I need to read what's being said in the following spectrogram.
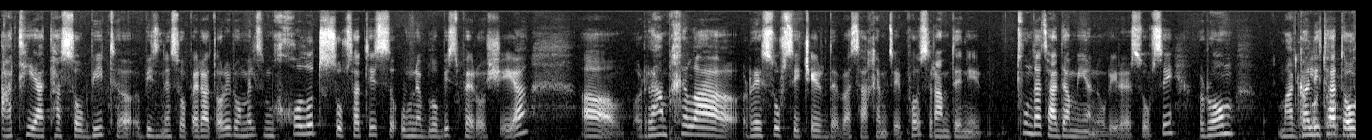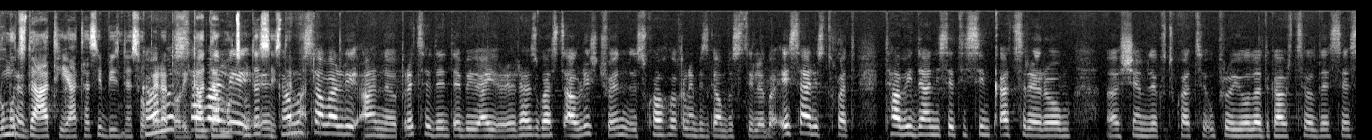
10000ობით ბიზნეს ოპერატორი, რომელიც მხოლოდ სურსათის უნებლობის სფეროშია. აა რამხელა რესურსი ჭირდება სახელმწიფოს, რამდენი თუნდაც ადამიანური რესურსი, რომ მაგალითად 50000 ბიზნეს ოპერატორი გადამოწმდა სისტემატიკად. გამოსავალი ან პრეცედენტები, აი რას გვასწავლის ჩვენ სხვა ქვეყნების გამოცდილება. ეს არის თქვათ თავიდან ისეთი სიმკაცრე, რომ შემდეგ ვთქვათ, უფრო იოლად გავრცელდეს ეს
